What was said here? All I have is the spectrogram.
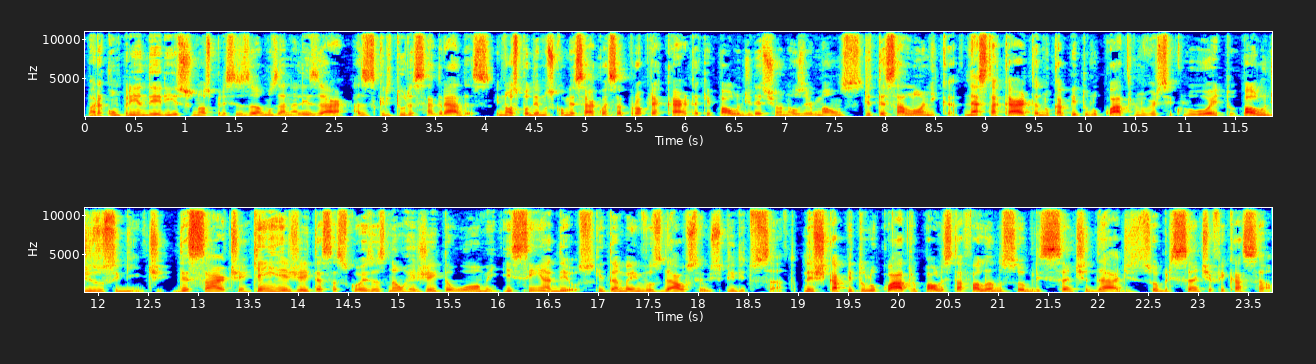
Para compreender isso, nós precisamos analisar as Escrituras Sagradas. E nós podemos começar com essa própria carta que Paulo direciona aos irmãos de Tessalônica. Nesta carta, no capítulo 4, no versículo 8, Paulo diz o seguinte: Dessarte, quem rejeita essas coisas não rejeita o homem, e sim a Deus, que também vos dá o seu Espírito Santo. Neste capítulo 4, Paulo está falando sobre santidade, sobre santificação.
